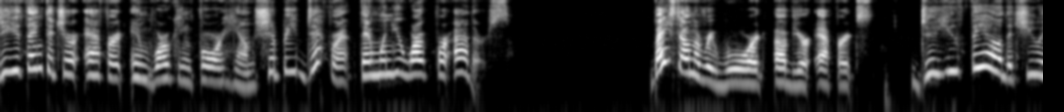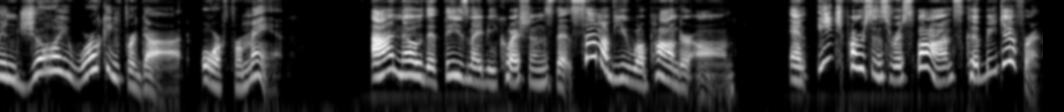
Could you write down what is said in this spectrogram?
Do you think that your effort in working for Him should be different than when you work for others? Based on the reward of your efforts, do you feel that you enjoy working for God or for man? I know that these may be questions that some of you will ponder on, and each person's response could be different.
